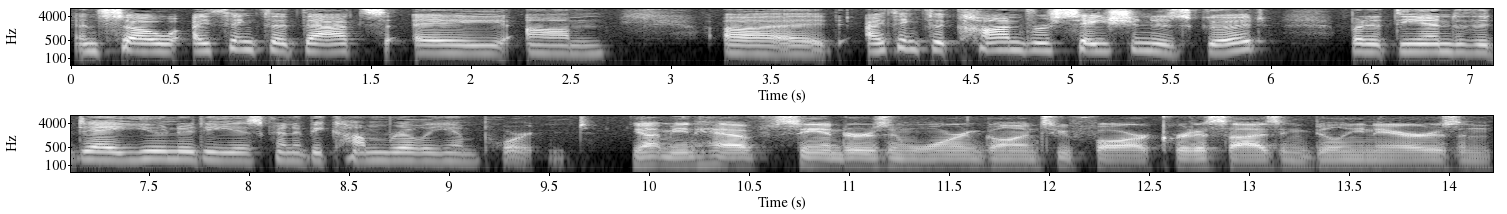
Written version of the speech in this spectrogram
And so I think that that's a. Um, uh, I think the conversation is good, but at the end of the day, unity is going to become really important. Yeah, I mean, have Sanders and Warren gone too far criticizing billionaires? And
